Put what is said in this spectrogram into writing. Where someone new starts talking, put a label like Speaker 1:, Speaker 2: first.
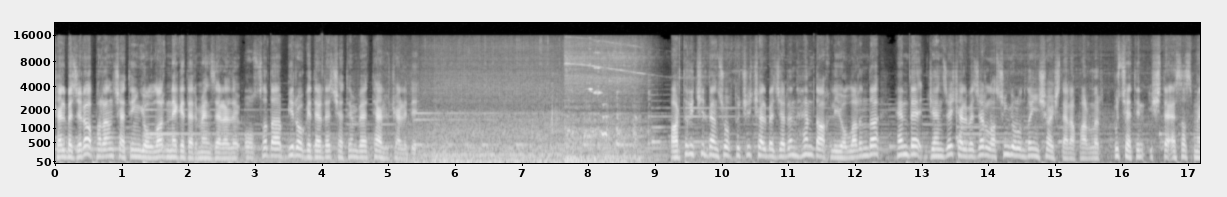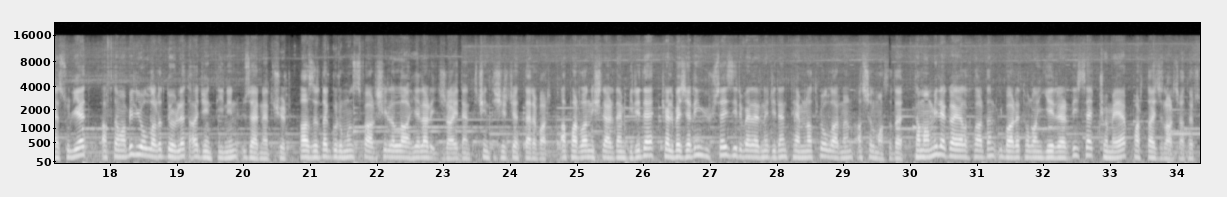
Speaker 1: Kəlbəcərə aparan çətin yollar nə qədər mənzərəli olsa da, bir o qədər də çətin və təhlükəlidir. Artıq 2 ildən çoxdur ki, Kəlbəcərin həm daxili yollarında, həm də Gəncə-Kəlbəcər-Laçın yolunda inşa işləri aparılır. Bu çətin işdə əsas məsuliyyət Avtomobil Yolları Dövlət Agentliyinin üzərinə düşür. Hazırda qurumun sifarişi ilə layihələr icra edən tikinti şirkətləri var. Aparılan işlərdən biri də Kəlbəcərin yüksək zirvələrinə gedən təminat yollarının açılmasıdır. Tamamilə qayalıqlardan ibarət olan yerlərdə isə köməyə partlayıcılar çatır.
